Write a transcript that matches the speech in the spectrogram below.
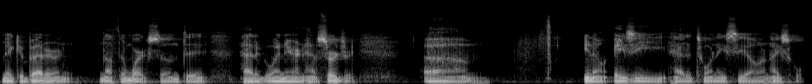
make it better, and nothing works. So they had to go in there and have surgery. Um, you know, AZ had a torn ACL in high school.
